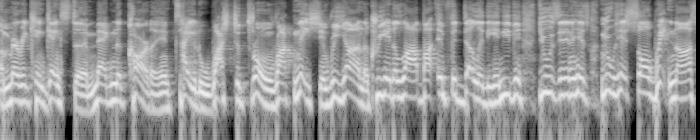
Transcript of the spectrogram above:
American Gangster, Magna Carta, entitled Watch the Throne, Roc Nation, Rihanna, create a lie about infidelity, and even use it in his new hit song with Nas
